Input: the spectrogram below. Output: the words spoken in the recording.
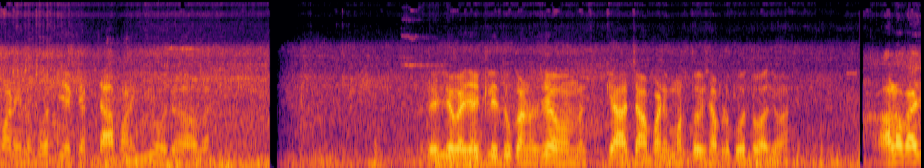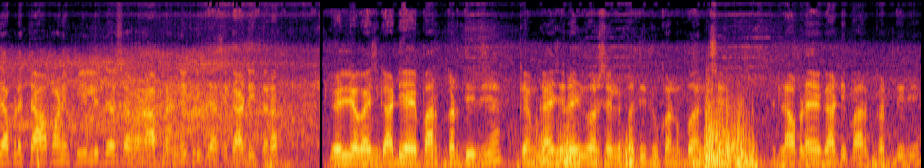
પાણીનું ગોતીએ કે ચા પાણી પીવો છે હવે. જોઈ લો કાંઈ એટલી દુકાનો છે અમને ક્યાં ચા પાણી મળતો હોય છે આપણે ગોતવા જવા. હાલો કાંઈ આપણે ચા પાણી પી લીધા છે અને આપણે નીકળી ગયા છે ગાડી તરફ. જોઈ લો કાંઈ ગાડી અહીં પાર્ક કરી દીધી છે. કેમ કે આજે રવિવાર છે એટલે બધી દુકાનો બંધ છે, એટલે આપણે ગાડી પાર્ક કરી દીધી.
